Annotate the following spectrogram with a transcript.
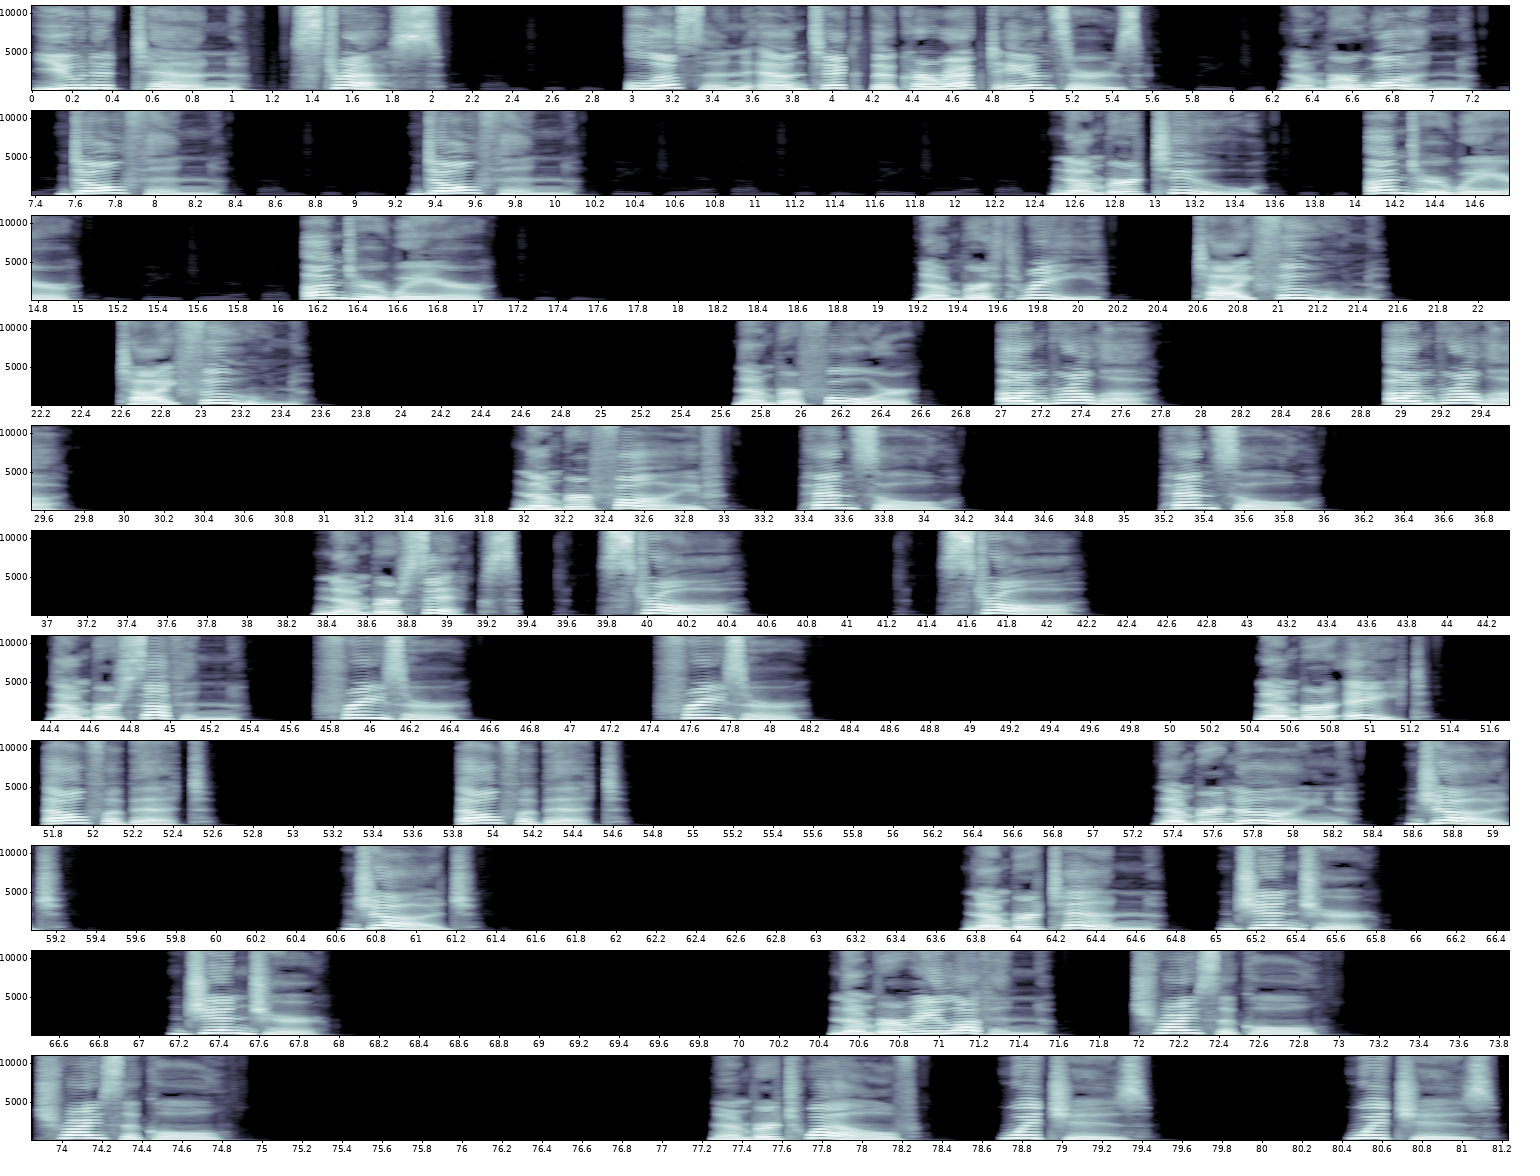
Unit 10 Stress. Listen and tick the correct answers. Number 1 Dolphin. Dolphin. Number 2 Underwear. Underwear. Number 3 Typhoon. Typhoon. Number 4 Umbrella. Umbrella. Number 5 Pencil. Pencil. Number 6 Straw. Straw. Number 7 Freezer. Freezer. Number 8 Alphabet. Alphabet. Number 9 Judge. Judge. Number 10 Ginger. Ginger. Number 11 Tricycle. Tricycle. Number 12 Witches. Witches.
